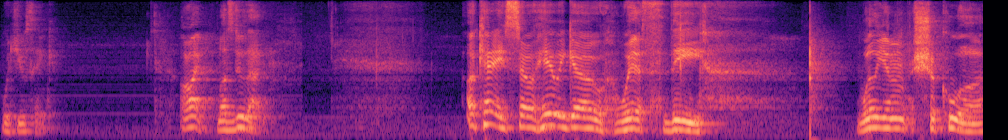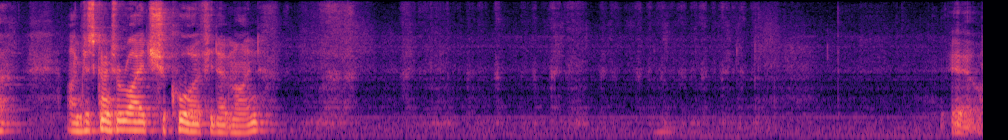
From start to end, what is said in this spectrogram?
what you think. Alright, let's do that. Okay, so here we go with the William Shakour. I'm just going to write Shakour if you don't mind. Ew.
